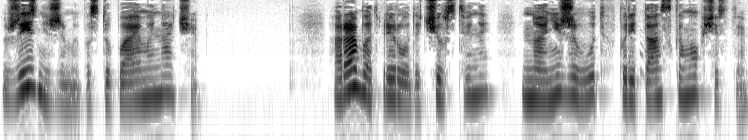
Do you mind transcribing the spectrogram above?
В жизни же мы поступаем иначе. Арабы от природы чувственны, но они живут в паританском обществе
